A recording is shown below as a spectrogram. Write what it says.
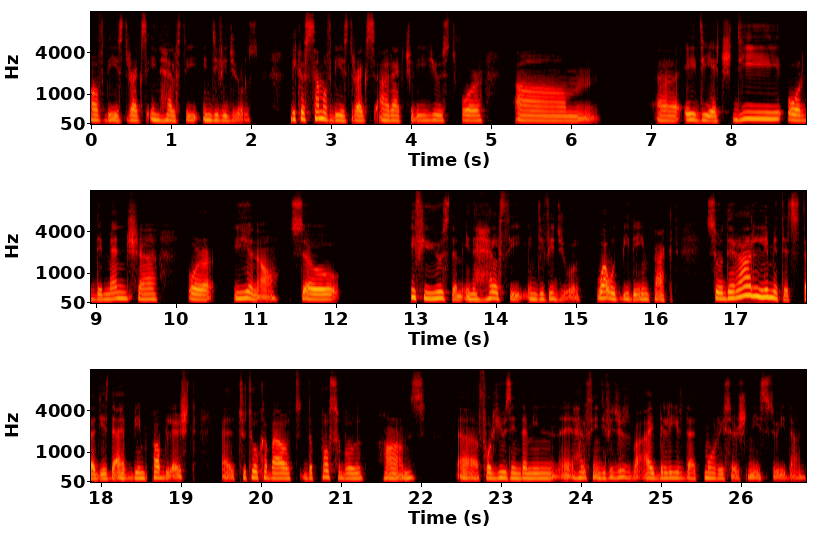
of these drugs in healthy individuals because some of these drugs are actually used for um, uh, ADHD or dementia or you know so if you use them in a healthy individual what would be the impact so there are limited studies that have been published uh, to talk about the possible harms uh, for using them in uh, healthy individuals but i believe that more research needs to be done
